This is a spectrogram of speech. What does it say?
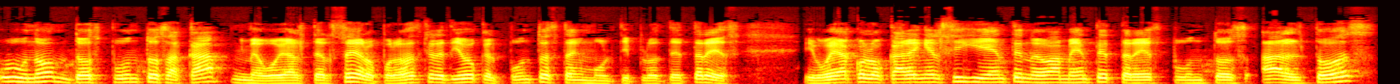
uno, dos puntos acá y me voy al tercero. Por eso es que les digo que el punto está en múltiplos de tres. Y voy a colocar en el siguiente nuevamente tres puntos altos,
